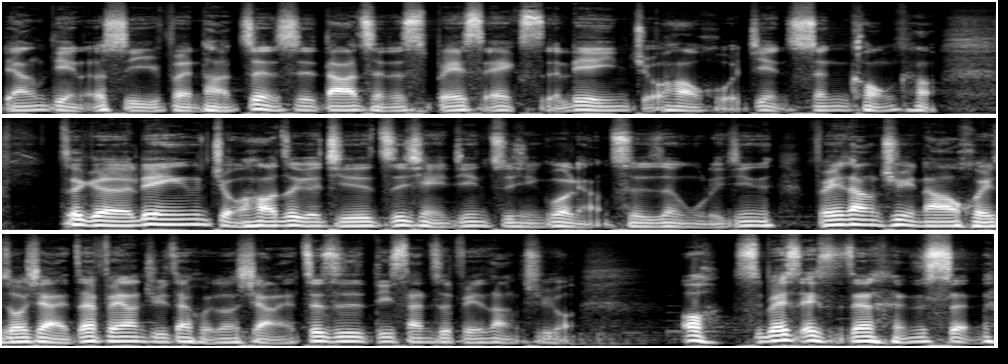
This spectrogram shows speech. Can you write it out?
两点二十一分，哈，正式搭乘了 SpaceX 的猎鹰九号火箭升空，哈，这个猎鹰九号这个其实之前已经执行过两次任务了，已经飞上去，然后回收下来，再飞上去，再回收下来，这是第三次飞上去哦。哦，SpaceX 真的很省啊！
